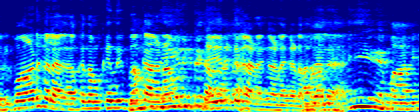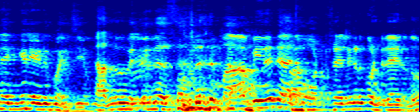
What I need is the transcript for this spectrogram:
ഒരുപാട് കലാ അതൊക്കെ നമുക്ക് ഇന്ന് ഇപ്പൊ കാണാം. നേരിട്ട് കാണാൻ കാണാൻ കാണാം ഈ മാമിനെ എങ്ങനെയാണ് പരിചയം? അത് വലിയ രസമാണ്. മാമിനെ ഞാൻ ഓട്ടോറിക്ഷയിൽ ഇങ്ങനെ കൊണ്ടുവരായിരുന്നു.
